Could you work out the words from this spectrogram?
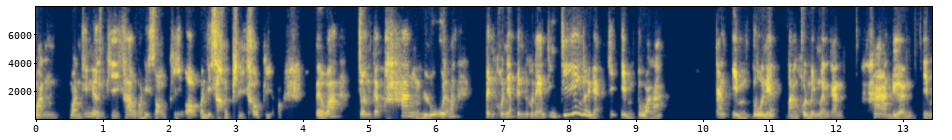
วันวันที่หนึ่งผีเข้าวันที่สองผีออกวันที่สองผีเข้าผีออก แต่ว่าจนกระทั่งรู้แล้วว่า เป็นคนเนี้ยเป็นคนนั้นจริง ๆ เลยเนี่ยอิ่มตัวละ การอิ่มตัวเนี่ย บางคนไม่เหมือนกันห้าเดือนอิ่ม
